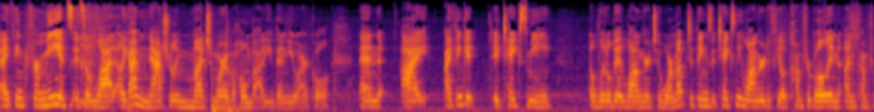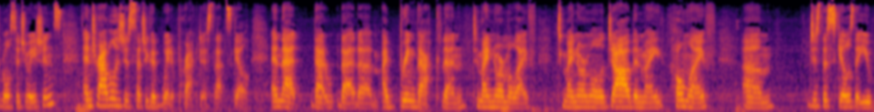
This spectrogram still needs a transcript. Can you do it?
I think for me, it's it's a lot. Like I'm naturally much more of a homebody than you are, Cole, and I I think it it takes me a little bit longer to warm up to things. It takes me longer to feel comfortable in uncomfortable situations, and travel is just such a good way to practice that skill. And that that that um, I bring back then to my normal life, to my normal job and my home life. Um, just the skills that you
